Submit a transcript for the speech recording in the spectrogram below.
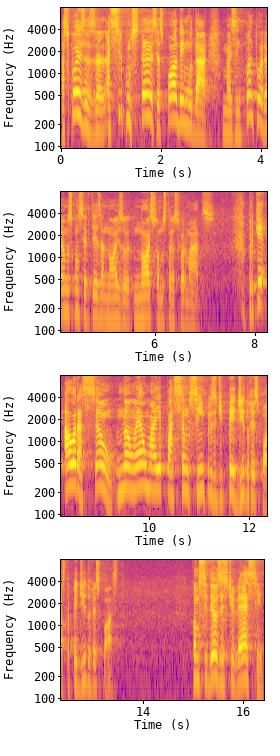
As coisas, as circunstâncias podem mudar, mas enquanto oramos, com certeza nós, nós somos transformados. Porque a oração não é uma equação simples de pedido-resposta, pedido-resposta. Como se Deus estivesse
